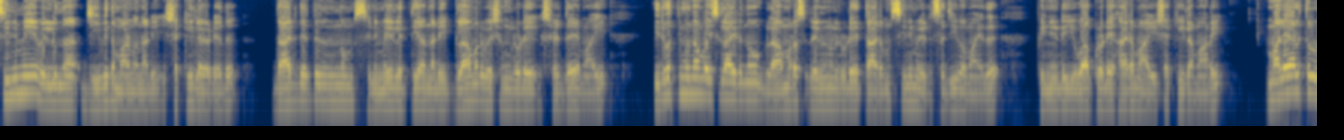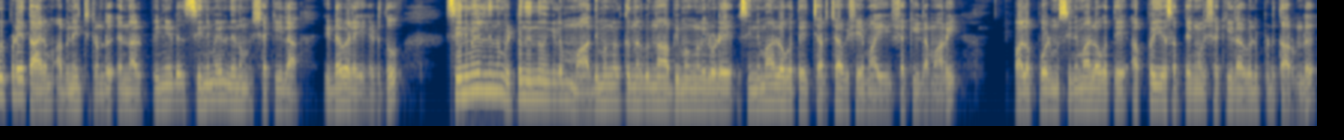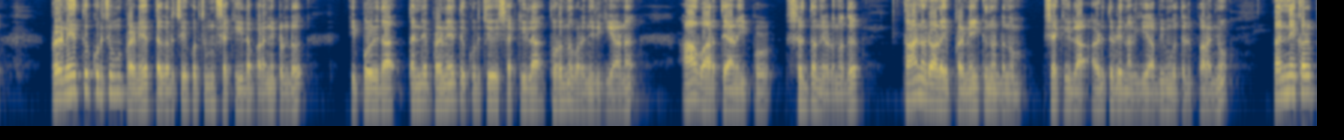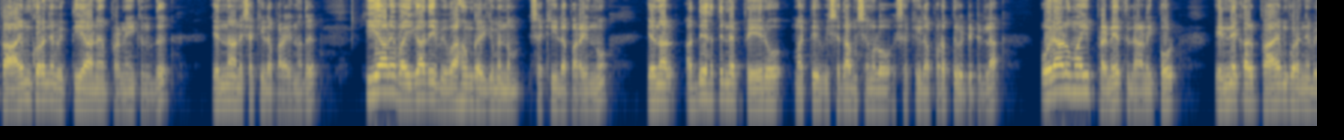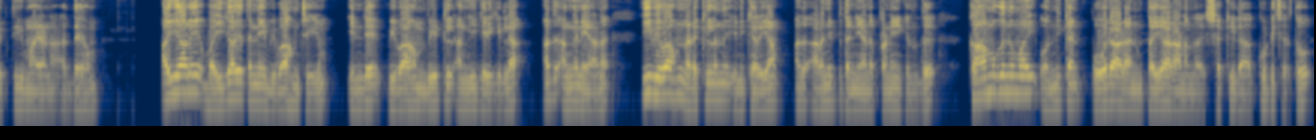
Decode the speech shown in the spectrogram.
സിനിമയെ വെല്ലുന്ന ജീവിതമാണ് നടി ഷക്കീലയുടേത്. ദാരിദ്ര്യത്തിൽ നിന്നും സിനിമയിലെത്തിയ നടി ഗ്ലാമർ വേഷങ്ങളിലൂടെ ശ്രദ്ധേയമായി. ഇരുപത്തിമൂന്നാം വയസ്സിലായിരുന്നു ഗ്ലാമറസ് രംഗങ്ങളിലൂടെ താരം സിനിമയിൽ സജീവമായത്. പിന്നീട് യുവാക്കളുടെ ഹരമായി ഷക്കീല മാറി. മലയാളത്തിൽ ഉൾപ്പെടെ താരം അഭിനയിച്ചിട്ടുണ്ട്. എന്നാൽ പിന്നീട് സിനിമയിൽ നിന്നും ഷക്കീല ഇടവേളയെ എടുത്തു. സിനിമയിൽ നിന്നും വിട്ടുനിന്നുവെങ്കിലും മാധ്യമങ്ങൾക്ക് നൽകുന്ന അഭിമുഖങ്ങളിലൂടെ സിനിമാ ലോകത്തെ ചർച്ചാ വിഷയമായി ഷക്കീല മാറി. പലപ്പോഴും സിനിമാ ലോകത്തെ അപ്രിയ സത്യങ്ങൾ ഷക്കീല വെളിപ്പെടുത്താറുണ്ട്. പ്രണയത്തെക്കുറിച്ചും പ്രണയ തകർച്ചയെക്കുറിച്ചും ഷക്കീല പറഞ്ഞിട്ടുണ്ട്. ഇപ്പോഴിതാ തന്റെ പ്രണയത്തെക്കുറിച്ച് ഷക്കീല തുറന്നു പറഞ്ഞിരിക്കുകയാണ്. ആ വാർത്തയാണ് ഇപ്പോൾ ശ്രദ്ധ നേടുന്നത്. താൻ ഒരാളെ പ്രണയിക്കുന്നുണ്ടെന്നും ഷക്കീല അടുത്തിടെ നൽകിയ അഭിമുഖത്തിൽ പറഞ്ഞു. തന്നേക്കാൾ പ്രായം കുറഞ്ഞ വ്യക്തിയാണ് പ്രണയിക്കുന്നത് എന്നാണ് ഷക്കീല പറയുന്നത്. ഇയാളെ വൈകാതെ വിവാഹം കഴിക്കുമെന്നും ഷക്കീല പറയുന്നു. എന്നാൽ അദ്ദേഹത്തിന്റെ പേരോ മറ്റ് വിശദാംശങ്ങളോ ഷക്കീല പുറത്തുവിട്ടിട്ടില്ല ഒരാളുമായി പ്രണയത്തിലാണ് ഇപ്പോൾ. എന്നേക്കാൾ പ്രായം കുറഞ്ഞ വ്യക്തിയുമായാണ് അദ്ദേഹം. അയാളെ വൈകാതെ തന്നെ വിവാഹം ചെയ്യും. എന്റെ വിവാഹം വീട്ടിൽ അംഗീകരിക്കില്ല. അത് അങ്ങനെയാണ്. ഈ വിവാഹം നടക്കില്ലെന്ന് എനിക്കറിയാം. അത് അറിഞ്ഞിട്ട് തന്നെയാണ് പ്രണയിക്കുന്നത്. കാമുകനുമായി ഒന്നിക്കാൻ പോരാടാനും തയ്യാറാണെന്ന് ഷക്കീല കൂട്ടിച്ചേർത്തു.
